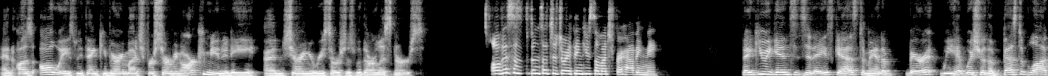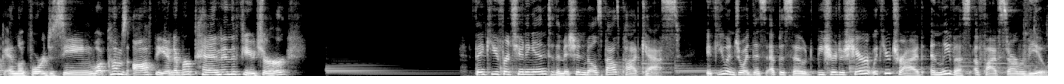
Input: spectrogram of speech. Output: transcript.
And as always, we thank you very much for serving our community and sharing your resources with our listeners. Oh, this has been such a joy. Thank you so much for having me. Thank you again to today's guest, Amanda Barratt. We wish her the best of luck and look forward to seeing what comes off the end of her pen in the future. Thank you for tuning in to the Mission Milspouse podcast. If you enjoyed this episode, be sure to share it with your tribe and leave us a five star review.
